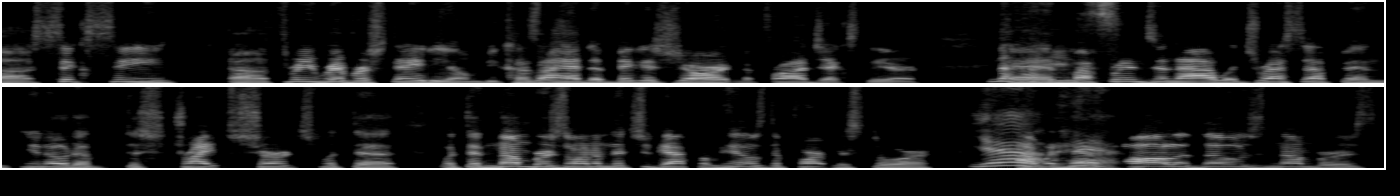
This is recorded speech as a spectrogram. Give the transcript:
uh, six C uh, Three River Stadium because I had the biggest yard in the projects there. Nice. And my friends and I would dress up in, you know, the the striped shirts with the with the numbers on them that you got from Hill's department store. Yeah. I would have all of those numbers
